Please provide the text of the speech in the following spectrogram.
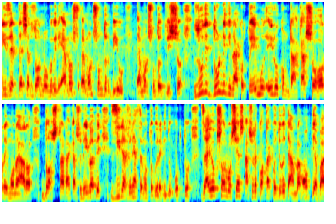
নিজের দেশের জন্মভূমির এমন সুন্দর ভিউ এমন সুন্দর দৃশ্য। যদি দুর্নীতি না করতো, এই এইরকম ঢাকা শহরে মনে হয় আরও দশটা ঢাকা শহর, এইভাবে জিরা ফিনাসের মতো করে কিন্তু উঠতো। যাই হোক, সর্বশেষ আসলে কথা কইতে কইতে আমরা হন বা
